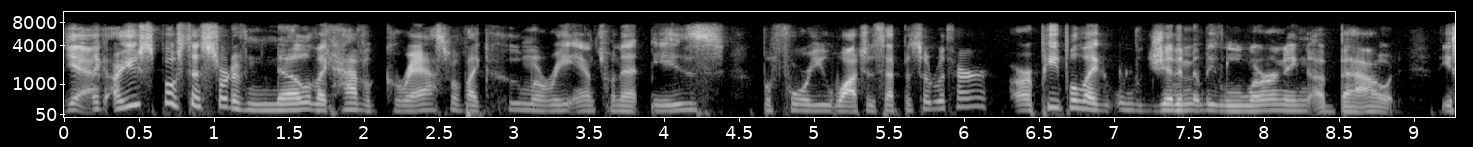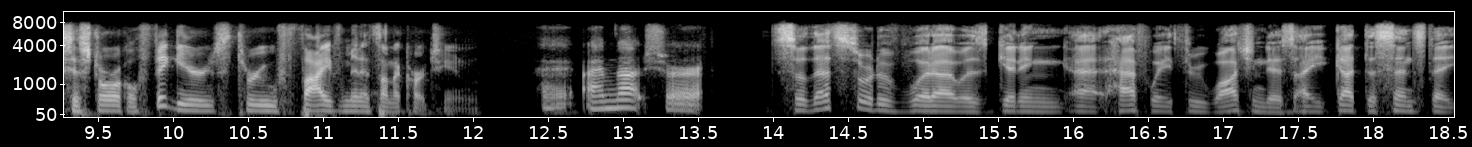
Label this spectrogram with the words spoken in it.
yeah like, are you supposed to sort of know, like, have a grasp of like who Marie Antoinette is before you watch this episode with her? Or are people like legitimately learning about these historical figures through five minutes on a cartoon? I, I'm not sure. So that's sort of what I was getting at halfway through watching this. I got the sense that,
